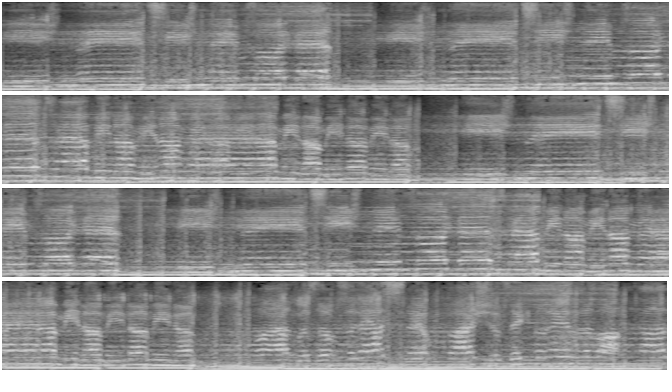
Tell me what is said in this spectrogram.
each names each names I had each names each names I had happy na me na me na me na me na each names each names I had Ich nehm's, ich nehm's euch, es gab mina, mina, mina, mina, mina, mina. I was up to that snoop I should think the little lock on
